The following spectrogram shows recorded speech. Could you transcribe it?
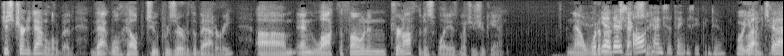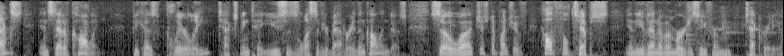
just turn it down a little bit. That will help to preserve the battery. Um, and lock the phone and turn off the display as much as you can. Now, what about yeah, there's texting? all kinds of things you can do. Well, you can duh. text instead of calling because clearly texting ta- uses less of your battery than calling does. So uh, just a bunch of helpful tips in the event of emergency from Tech Radio.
